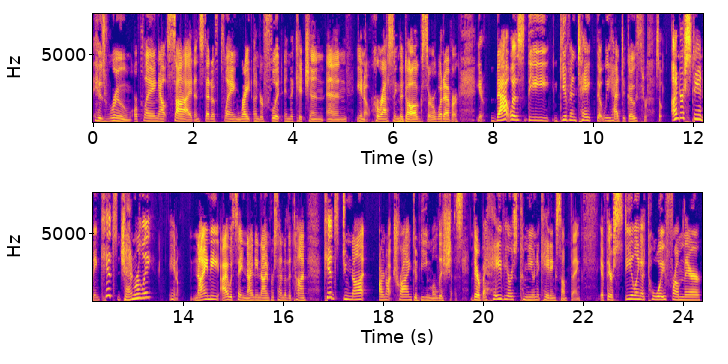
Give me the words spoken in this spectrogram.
his room or playing outside instead of playing right underfoot in the kitchen and you know harassing the dogs or whatever you know that was the give and take that we had to go through so understanding kids generally you know 90 i would say 99% of the time kids do not are not trying to be malicious. Their behavior is communicating something. If they're stealing a toy from their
